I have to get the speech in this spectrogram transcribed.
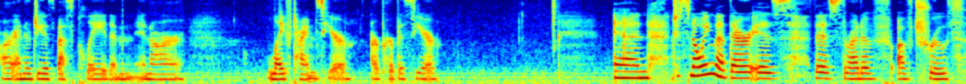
our energy is best played in, in our lifetimes here, our purpose here. And just knowing that there is this thread of, of truth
